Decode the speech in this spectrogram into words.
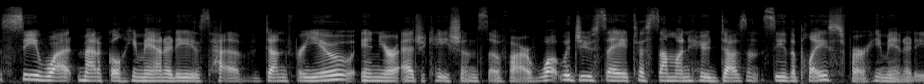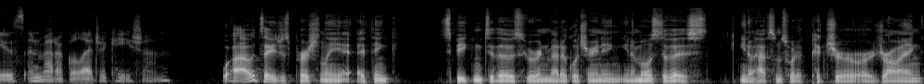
see what medical humanities have done for you in your education so far, what would you say to someone who doesn't see the place for humanities in medical education? Well, I would say just personally, I think speaking to those who are in medical training, you know, most of us, you know, have some sort of picture or drawing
